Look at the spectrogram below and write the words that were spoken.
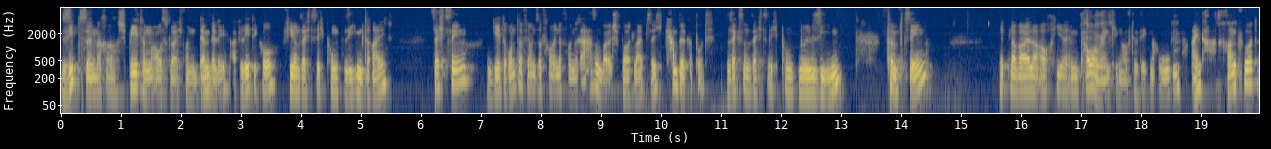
17 nach spätem Ausgleich von Dembele Atletico 64.73. 16 geht runter für unsere Freunde von Rasenballsport Leipzig Kampel kaputt 66.07. 15 mittlerweile auch hier im Power Ranking auf dem Weg nach oben. Eintracht Frankfurt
